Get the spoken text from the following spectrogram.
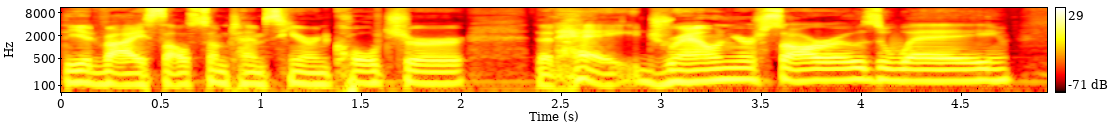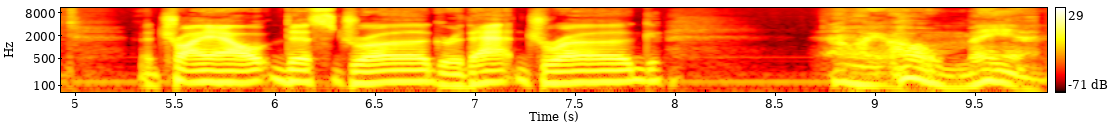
the advice I'll sometimes hear in culture that, hey, drown your sorrows away, try out this drug or that drug. And I'm like, oh man,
